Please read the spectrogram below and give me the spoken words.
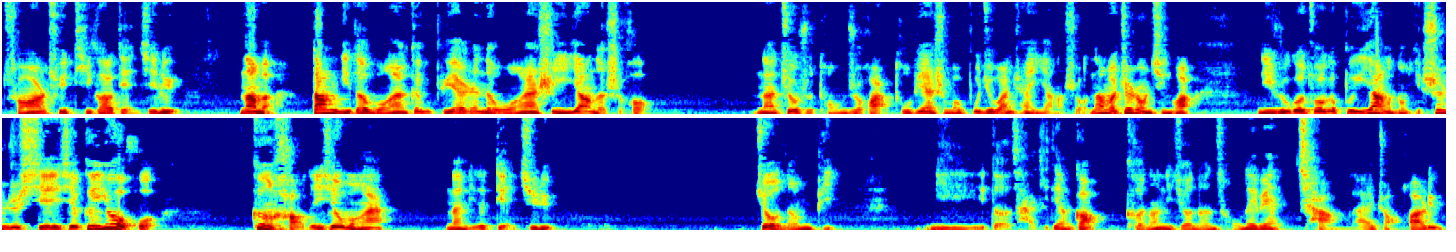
从而去提高点击率。那么，当你的文案跟别人的文案是一样的时候，那就是同质化。图片什么布局完全一样的时候，那么这种情况，你如果做个不一样的东西，甚至写一些更诱惑。更好的一些文案，那你的点击率就能比你的采集店高，可能你就能从那边抢来转化率，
